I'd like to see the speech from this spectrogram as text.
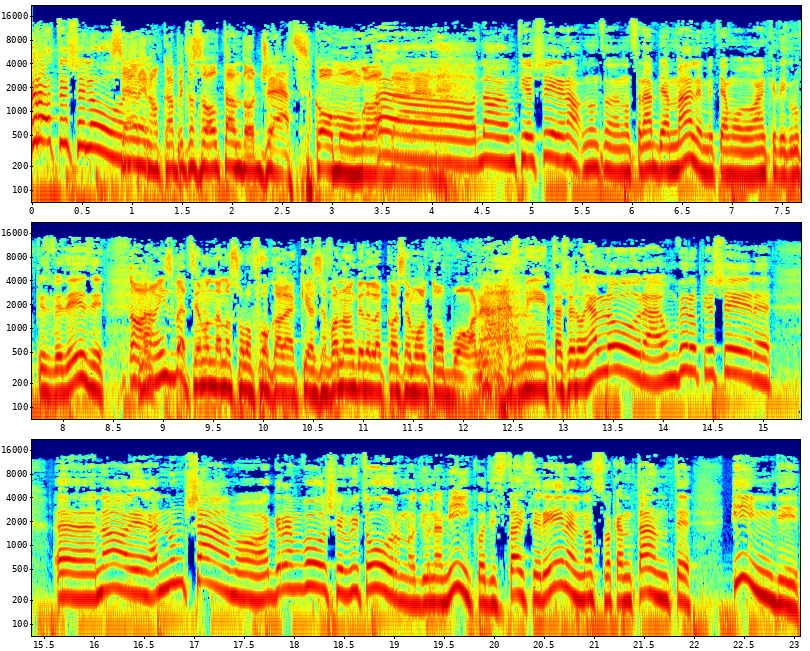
Grotte Celoni! Sereno, ho capito soltanto jazz. Comunque, va bene. Oh, no, è un piacere, no, non, non se ne abbia male, mettiamo anche dei gruppi svedesi. No, no, in Svezia non danno solo fuoco alle chiese, fanno anche delle cose molto buone. Smetta Celoni, allora, è un vero piacere. Eh, no, eh, annunciamo a gran voce il ritorno di un amico di Stai Serena, il nostro cantante indie,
